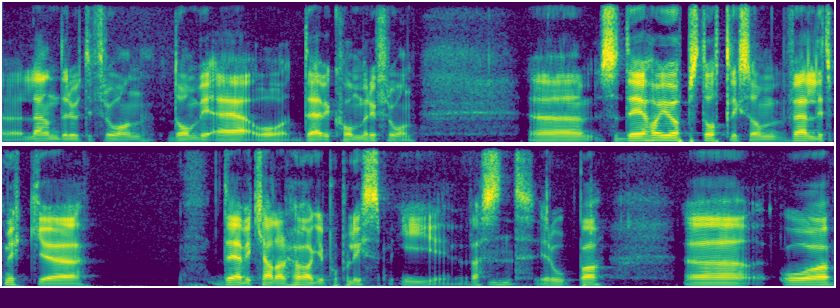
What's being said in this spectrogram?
eh, länder utifrån de vi är och där vi kommer ifrån. Så det har ju uppstått liksom väldigt mycket det vi kallar högerpopulism i Västeuropa. Eh, och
